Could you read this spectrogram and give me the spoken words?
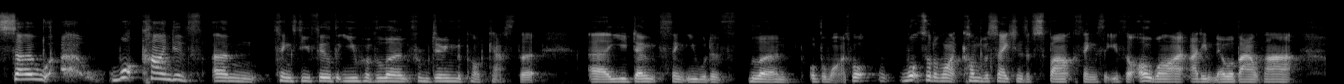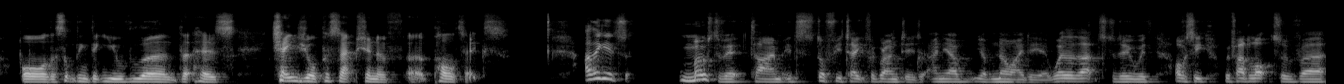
so, uh, what kind of um, things do you feel that you have learned from doing the podcast that uh, you don't think you would have learned otherwise? What what sort of like conversations have sparked things that you thought, oh well, I, I didn't know about that, or there's something that you've learned that has changed your perception of uh, politics? I think it's most of it time it's stuff you take for granted and you have you have no idea whether that's to do with obviously we've had lots of uh,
